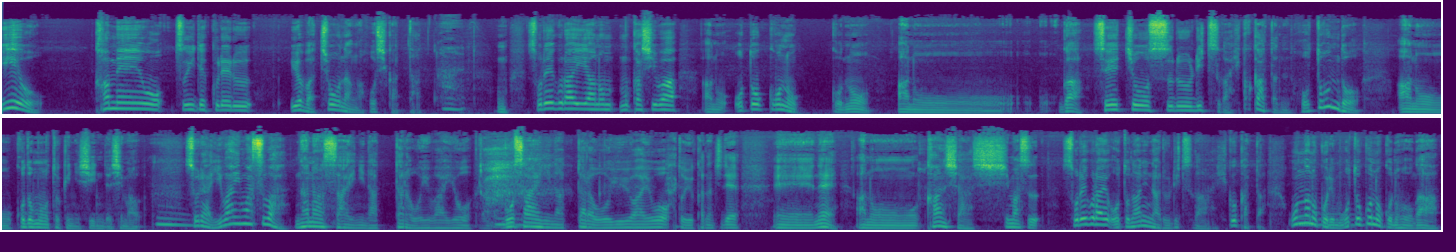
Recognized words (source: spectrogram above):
家を、家名を継いでくれる、いわば長男が欲しかった。はい。うん、それぐらいあの昔はあの男の子の、あのーが成長する率が低かったんでほとんど、あのー子供の時に死んでしまう。うんそれは祝いますわ。7歳になったらお祝いを、5歳になったらお祝いをという形で、えーね、あのー感謝します。それぐらい大人になる率が低かった。女の子よりも男の子の方が、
